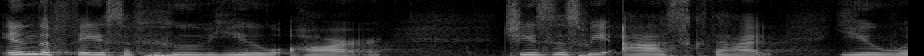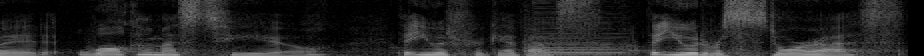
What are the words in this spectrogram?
in the face of who you are. Jesus, we ask that you would welcome us to you, that you would forgive us, that you would restore us,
